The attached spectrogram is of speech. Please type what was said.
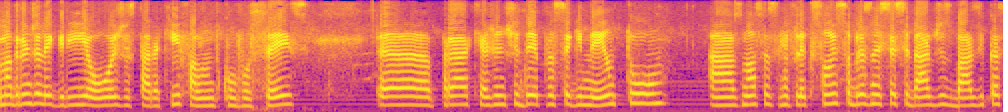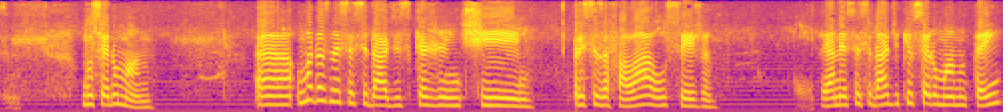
uma grande alegria hoje estar aqui falando com vocês uh, para que a gente dê prosseguimento às nossas reflexões sobre as necessidades básicas do ser humano. Uh, uma das necessidades que a gente precisa falar, ou seja, é a necessidade que o ser humano tem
